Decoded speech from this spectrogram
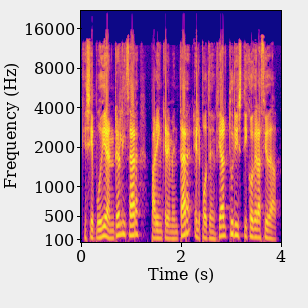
que se pudieran realizar para incrementar el potencial turístico de la ciudad.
